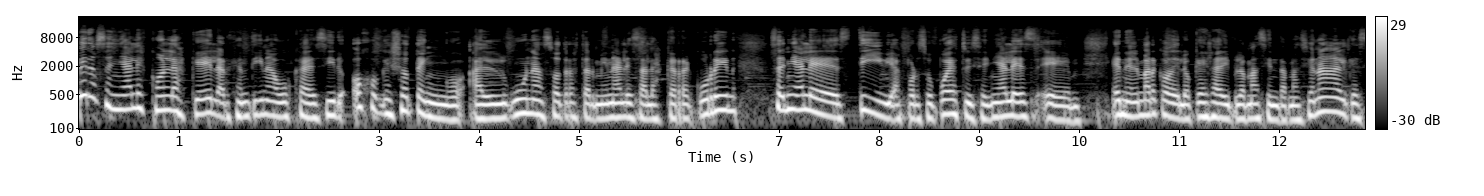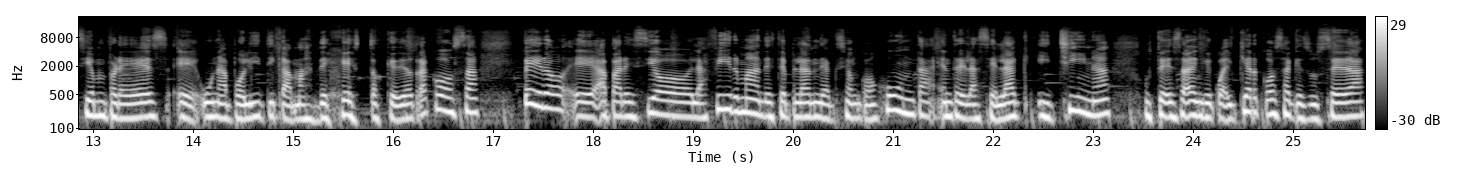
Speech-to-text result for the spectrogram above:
pero señales con las que la Argentina busca decir, ojo que yo tengo algunas otras terminales a las que recurrir, señales tibias, por supuesto, y señales eh, en el marco de lo que es la diplomacia internacional, que siempre es eh, una política más de gestos que de otra cosa, pero eh, apareció la firma de este plan de acción conjunta entre la CELAC y China. Ustedes saben que cualquier cosa que suceda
